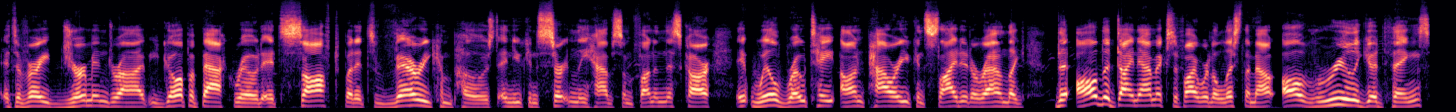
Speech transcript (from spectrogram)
it's a very German drive. You go up a back road, it's soft, but it's very composed, and you can certainly have some fun in this car. It will rotate on power, you can slide it around, like the, all the dynamics, if I were to list them out, all really good things,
